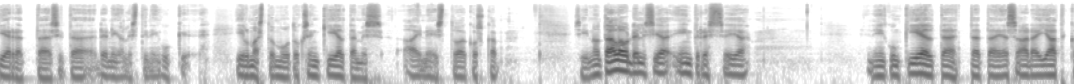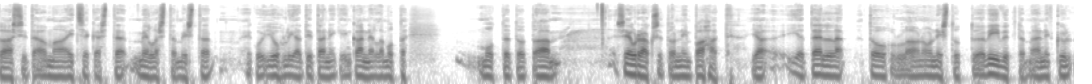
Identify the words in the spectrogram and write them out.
kierrättää sitä denialisti niin kuin ilmastonmuutoksen kieltämisaineistoa, koska siinä on taloudellisia intressejä niin kuin kieltää tätä ja saada jatkaa sitä omaa itsekästä mellastamista niin juhlia Titanikin kannella, mutta, mutta tota, seuraukset on niin pahat ja, ja tällä touhulla on onnistuttu jo viivyttämään, niin kyllä,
